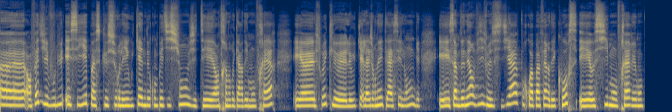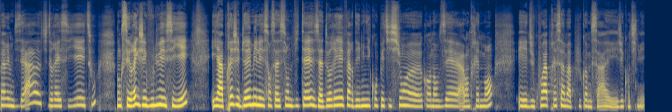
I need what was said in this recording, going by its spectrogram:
Euh, en fait, j'ai voulu essayer parce que sur les week-ends de compétition, j'étais en train de regarder mon frère et euh, je trouvais que le, la journée était assez longue et ça me donnait envie. Je me suis dit ah pourquoi pas faire des courses? Et aussi mon frère et mon père ils me disaient ah tu devrais essayer et tout. Donc c'est vrai que j'ai voulu essayer et après j'ai bien aimé les sensations de vitesse. J'adorais faire des mini compétitions euh, quand on en faisait à l'entraînement et du coup après ça m'a plu comme ça et j'ai continué.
